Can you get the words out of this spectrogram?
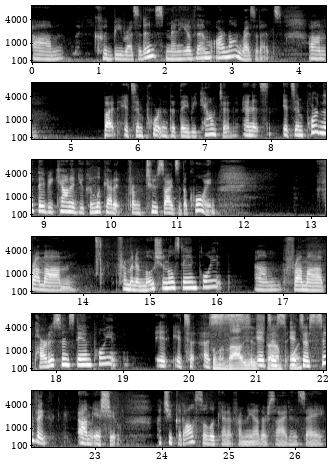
um, could be residents, many of them are non residents. Um, but it's important that they be counted. And it's, it's important that they be counted. You can look at it from two sides of the coin. From um, from an emotional standpoint, um, from a partisan standpoint, it, it's a, a From a values it's a, it's a civic um, issue. But you could also look at it from the other side and say,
